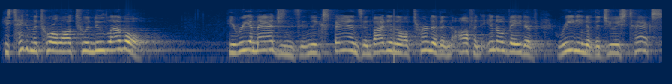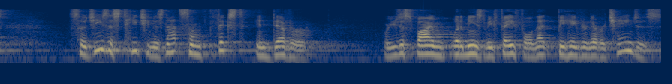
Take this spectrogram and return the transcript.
He's taken the Torah law to a new level. He reimagines and expands, inviting an alternative and often innovative reading of the Jewish text. So Jesus' teaching is not some fixed endeavor where you just find what it means to be faithful and that behavior never changes.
